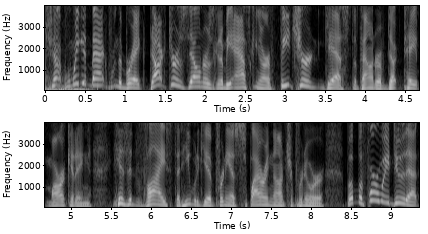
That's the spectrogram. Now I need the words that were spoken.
Chuck, when we get back from the break, Dr. Zoellner is going to be asking our featured guest, the founder of Duct Tape Marketing, his advice that he would give for any aspiring entrepreneur. But before we do that,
